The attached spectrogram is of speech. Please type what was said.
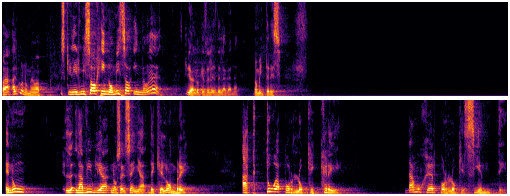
Va, alguno me va a escribir misógino, misógino. Eh. Escriban lo que se les dé la gana. No me interesa. En un, la Biblia nos enseña de que el hombre actúa por lo que cree, la mujer por lo que siente.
